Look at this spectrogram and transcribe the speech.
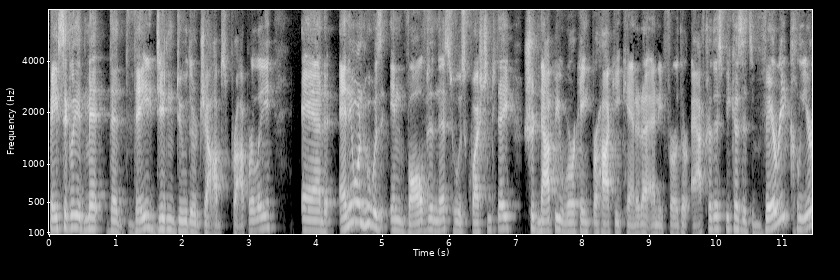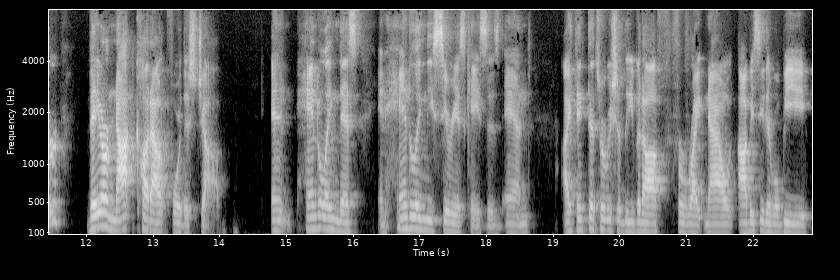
basically admit that they didn't do their jobs properly. And anyone who was involved in this, who was questioned today, should not be working for Hockey Canada any further after this because it's very clear they are not cut out for this job and handling this and handling these serious cases. And I think that's where we should leave it off for right now. Obviously, there will be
